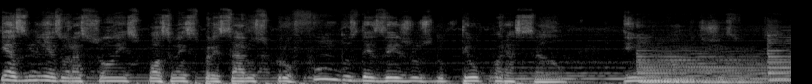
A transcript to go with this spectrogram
que as minhas orações possam expressar os profundos desejos do teu coração, em nome de Jesus.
